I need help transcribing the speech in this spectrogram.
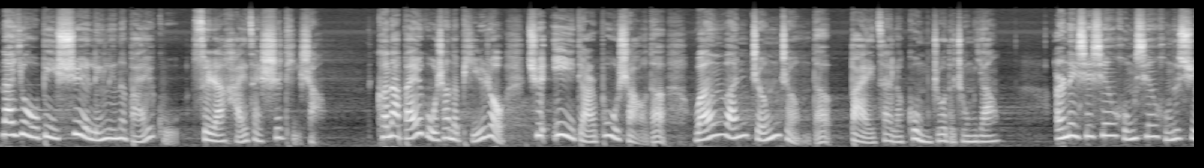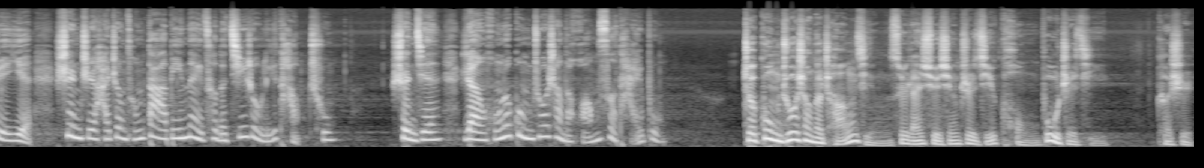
那右臂血淋淋的白骨虽然还在尸体上，可那白骨上的皮肉却一点不少的完完整整的摆在了供桌的中央，而那些鲜红鲜红的血液，甚至还正从大臂内侧的肌肉里淌出，瞬间染红了供桌上的黄色台布。这供桌上的场景虽然血腥至极、恐怖至极，可是。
